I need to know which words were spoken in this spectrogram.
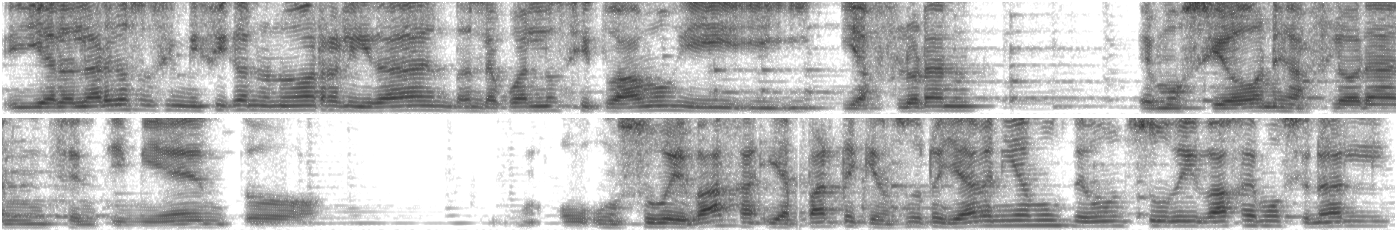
y a la larga eso significa una nueva realidad en, la cual nos situamos y afloran emociones, afloran sentimientos, un, sube y baja. Y aparte que nosotros ya veníamos de un sube y baja emocional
